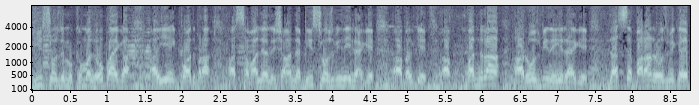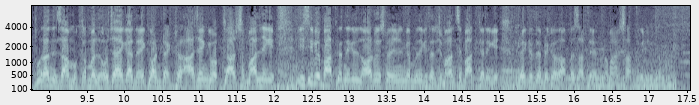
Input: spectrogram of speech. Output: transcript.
बीस रोज़ में मुकम्मल हो पाएगा। ये एक बहुत बड़ा सवाल निशान है। बीस रोज़ भी नहीं रह गए बल्कि पंद्रह रोज़ भी नहीं रह गए दस से बारह रोज़ में क्या पूरा निज़ाम मुकम्मल हो जाएगा? नए कॉन्ट्रैक्टर आ जाएँगे, वो चार्ज संभाल लेंगे। इसी पर बात करने के लिए लाहौर वेस्ट मैनेजमेंट कंपनी के तर्जमान से बात करेंगे। ब्रेक करते हैं, ब्रेक वापस आते हैं। हमारे साथ रहिएगा।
